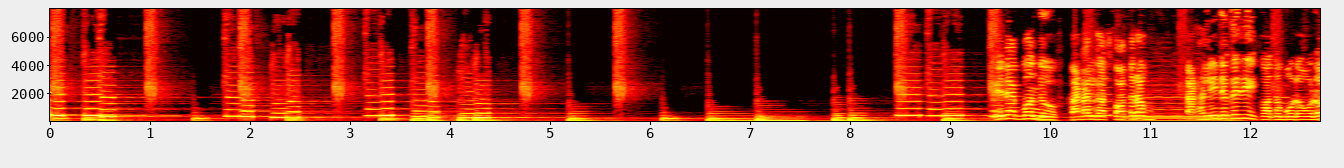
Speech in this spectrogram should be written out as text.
এই বন্ধু কাঁঠাল গাছ কতটা কাঁঠালি দেখেছি কত বড় বড়।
